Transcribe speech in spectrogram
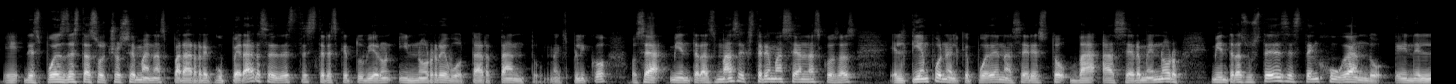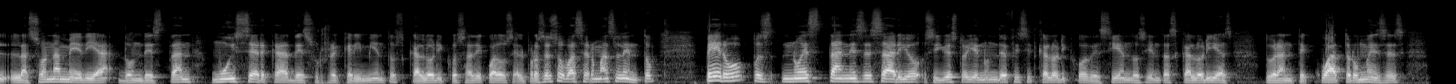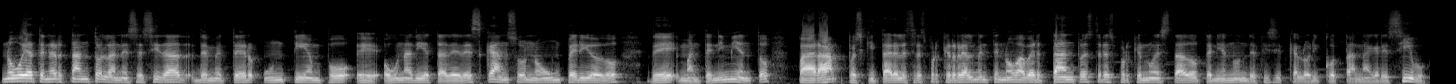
eh, después de estas ocho semanas para recuperarse de este estrés que tuvieron y no rebotar tanto. ¿Me explico? O sea, mientras más extremas sean las cosas, el tiempo en el que pueden hacer esto va a ser menor. Mientras ustedes estén jugando en la zona media, donde están muy cerca de sus requerimientos calóricos adecuados, el proceso va a ser más lento, pero pues no es tan necesario, si yo estoy en un déficit calórico de 100, 200 calorías durante cuatro meses, no voy a tener tanto la necesidad de meter un tiempo eh, o una dieta de descanso, no un periodo de mantenimiento para pues quitar el estrés porque realmente no va a haber tanto estrés porque no he estado teniendo un déficit calórico tan agresivo.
